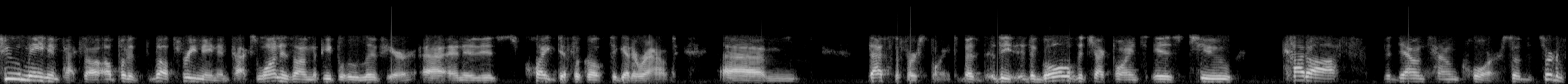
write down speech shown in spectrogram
two main impacts. I'll, I'll, put it well, three main impacts. One is on the people who live here, uh, and it is quite difficult to get around. Um, that's the first point. But the the goal of the checkpoints is to cut off the downtown core. So sort of,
